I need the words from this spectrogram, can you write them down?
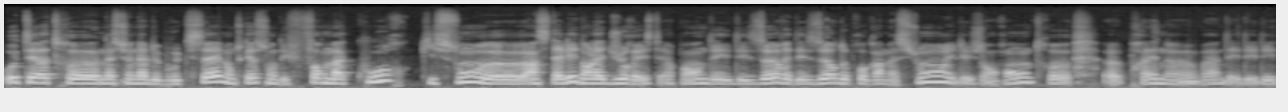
au Théâtre National de Bruxelles. En tout cas, ce sont des formats courts qui sont euh, installés dans la durée, c'est-à-dire pendant des, heures et des heures de programmation, et les gens rentrent, euh, prennent des, des,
